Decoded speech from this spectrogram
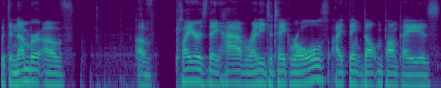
with the number of of players they have ready to take roles, I think Dalton Pompey is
